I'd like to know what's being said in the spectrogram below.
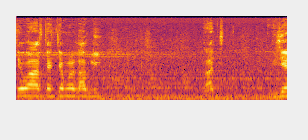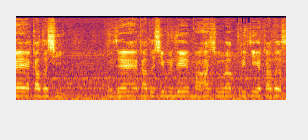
सेवा आज त्यांच्यामुळे लाभली. आज विजया एकादशी विजया एकादशी म्हणजे महाशिवरात्रीची एकादश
